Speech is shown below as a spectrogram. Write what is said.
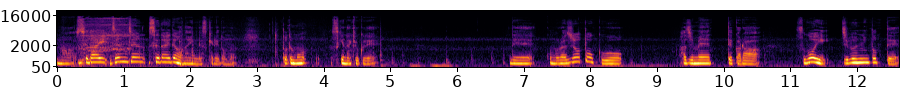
まあ世代全然世代ではないんですけれどもとても好きな曲で。でこのラジオトークを始めてからすごい自分にとって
